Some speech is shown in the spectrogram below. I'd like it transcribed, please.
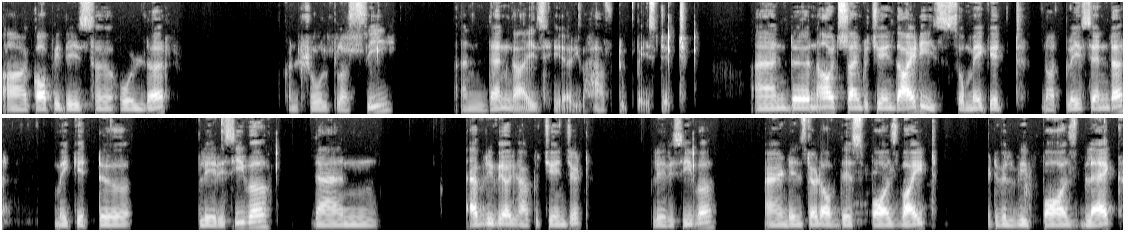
uh, copy this uh, holder control plus c and then guys here you have to paste it and uh, now it's time to change the IDs so make it not play sender make it uh, play receiver. Then everywhere you have to change it play receiver. And instead of this pause white it will be pause black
